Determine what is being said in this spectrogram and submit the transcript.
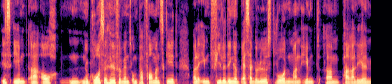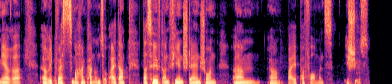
ist eben äh, auch eine große Hilfe, wenn es um Performance geht, weil eben viele Dinge besser gelöst wurden, man eben ähm, parallel mehrere äh, Requests machen kann und so weiter. Das hilft an vielen Stellen schon ähm, äh, bei Performance Issues.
